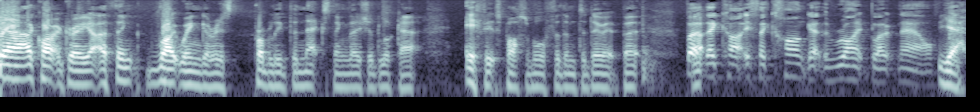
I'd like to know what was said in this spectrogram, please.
yeah, I quite agree. I think right winger is probably the next thing they should look at if it's possible for them to do it. But But Uh, they can't. If they can't get the right bloke now, yeah,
